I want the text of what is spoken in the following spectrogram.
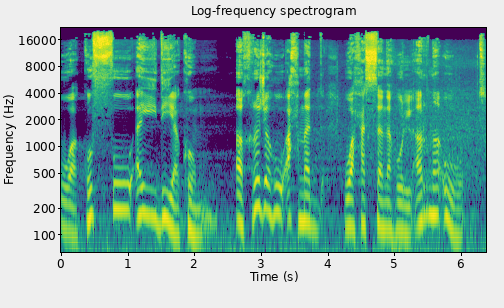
وكفوا أيديكم. أخرجه أحمد وحسنه الأرنؤوت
